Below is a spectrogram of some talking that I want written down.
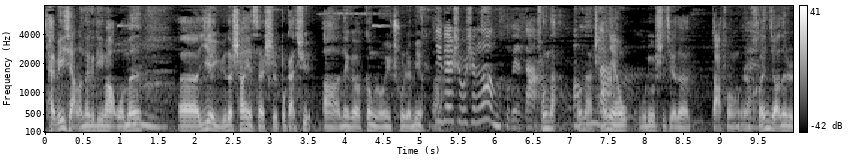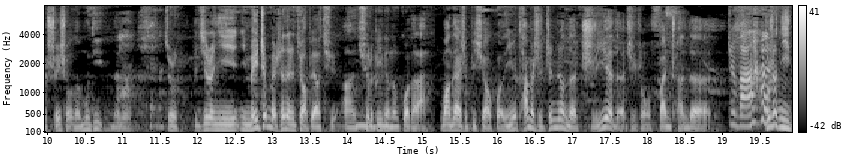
太危险了。那个地方我们、呃业余的商业赛事不敢去啊，那个更容易出人命啊那。边是不是浪特别大？风大，风大常年五六十节的大风。然后合恩角那是水手的墓地，那就天哪就是就是你你没真本事的人最好不要去啊，去了不一定能过得来。忘带是必须要过的，因为他们是真正的职业的这种帆船的，是吧？不是你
